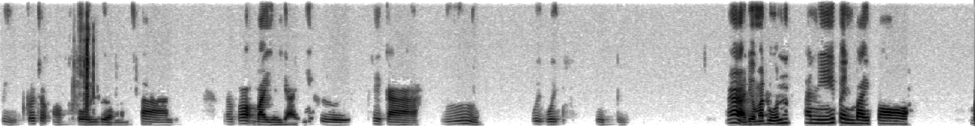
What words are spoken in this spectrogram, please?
ปีบก็จะออกโทนเหลืองน้ำตาล แล้วก็ใบใหญ่ ๆ นี่คือเพกาอืมอุ้ยอุ้ยปีบปีบอ่า เดี๋ยวมาลุ้น อันนี้เป็นใบปอ ใบ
